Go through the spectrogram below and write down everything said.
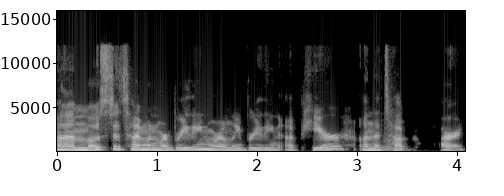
um most of the time when we're breathing, we're only breathing up here on the Mhm. top part.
